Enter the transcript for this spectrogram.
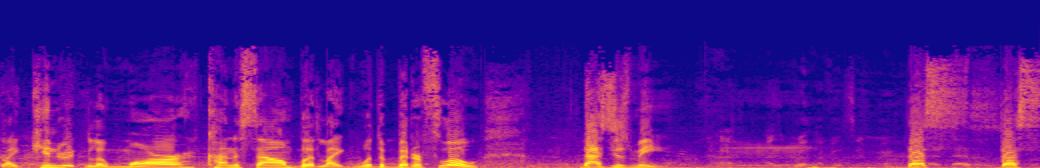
like Kendrick Lamar kind of sound, but like with a better flow. That's just me. That's that's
